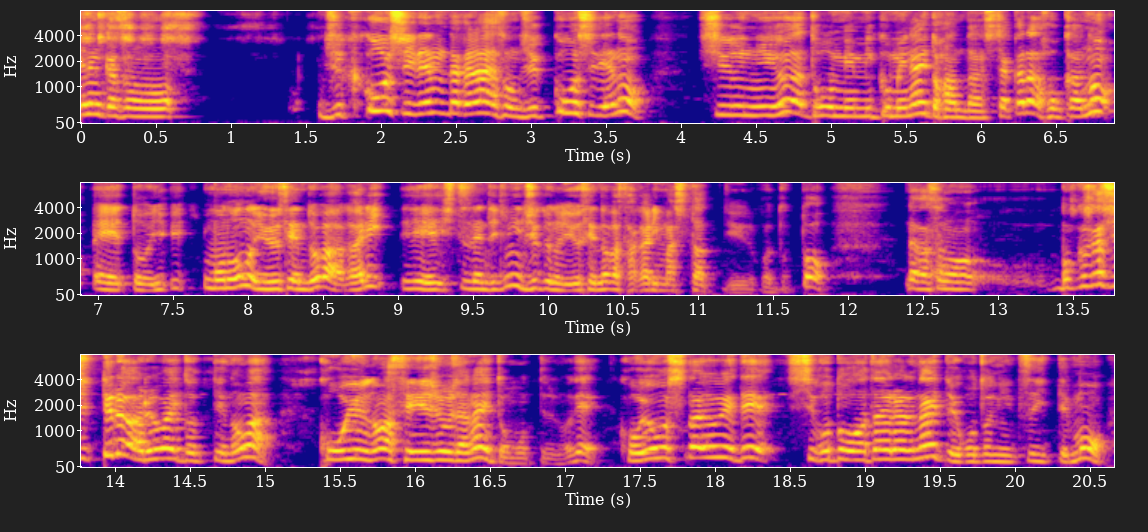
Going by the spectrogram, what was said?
え、なんかその、塾講師で、だから、その塾講師での収入は当面見込めないと判断したから、他の、えっ、と、ものの優先度が上がり、えー必然的に塾の優先度が下がりましたっていうことと、だからその、僕が知ってるアルバイトっていうのは、こういうのは正常じゃないと思ってるので、雇用した上で仕事を与えられないということについても、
